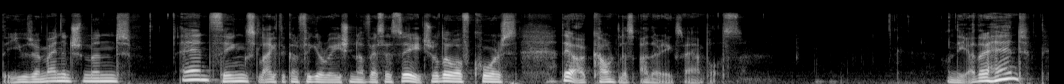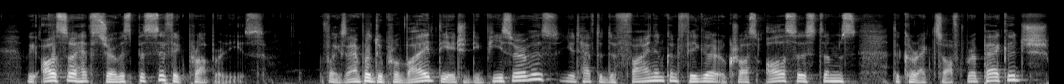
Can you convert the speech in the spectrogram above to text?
the user management, and things like the configuration of SSH, although of course there are countless other examples. On the other hand, we also have service-specific properties. For example, to provide the HTTP service, you'd have to define and configure across all systems the correct software package,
